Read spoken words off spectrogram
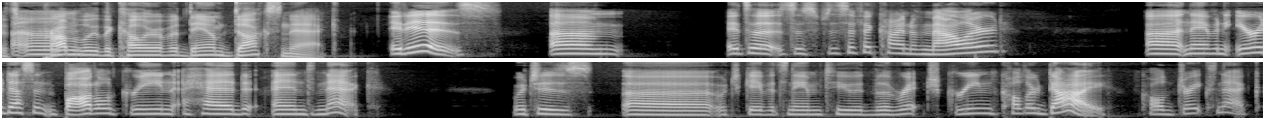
It's Um, probably the color of a damn duck's neck. It is. Um, it's a it's a specific kind of mallard. Uh, and they have an iridescent bottle green head and neck, which is uh which gave its name to the rich green colored dye called Drake's neck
